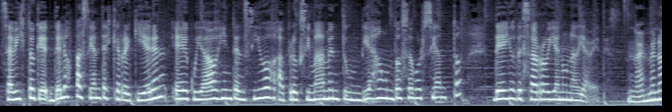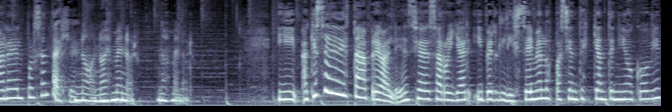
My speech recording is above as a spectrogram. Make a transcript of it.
se ha visto que de los pacientes que requieren eh, cuidados intensivos, aproximadamente un 10 a un 12% de ellos desarrollan una diabetes. ¿No es menor el porcentaje? No, no es menor, no es menor. ¿Y a qué se debe esta prevalencia de desarrollar hiperglicemia en los pacientes que han tenido COVID?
